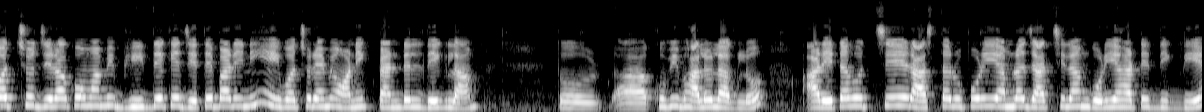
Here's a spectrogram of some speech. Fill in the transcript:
বছর যেরকম আমি ভিড় দেখে যেতে পারিনি, এই বছরে আমি অনেক প্যান্ডেল দেখলাম। তো খুবই ভালো লাগল। আর এটা হচ্ছে রাস্তার উপরেই আমরা যাচ্ছিলাম গড়িয়াহাটের দিক দিয়ে।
